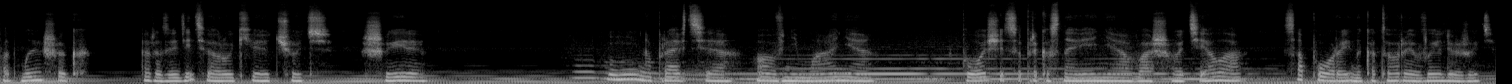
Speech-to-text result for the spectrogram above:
подмышек, разведите руки чуть шире и направьте внимание площадь соприкосновения вашего тела с опорой, на которой вы лежите.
